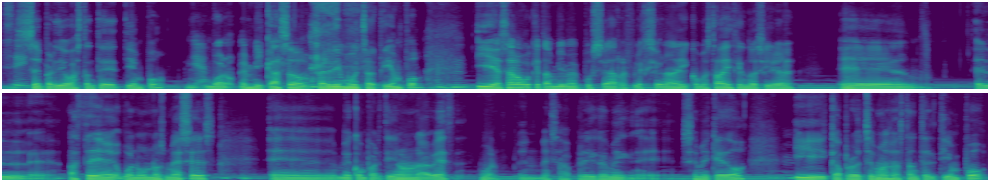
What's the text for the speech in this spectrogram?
Sí. se perdió bastante de tiempo. Ya. Bueno, en mi caso perdí mucho tiempo Ujú. y es algo que también me puse a reflexionar y como estaba diciendo Sirel, eh, el, eh, hace, bueno, unos meses eh, me compartieron una vez, bueno, en esa prédica eh, se me quedó y que aprovechemos bastante el tiempo,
